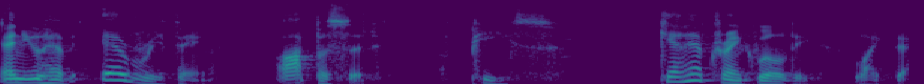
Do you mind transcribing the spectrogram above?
And you have everything opposite of peace. Can't have tranquility like that.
